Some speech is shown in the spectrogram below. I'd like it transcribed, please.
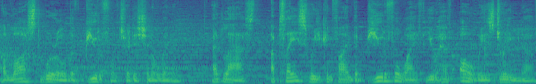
a lost world of beautiful traditional women. At last, a place where you can find the beautiful wife you have always dreamed of.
